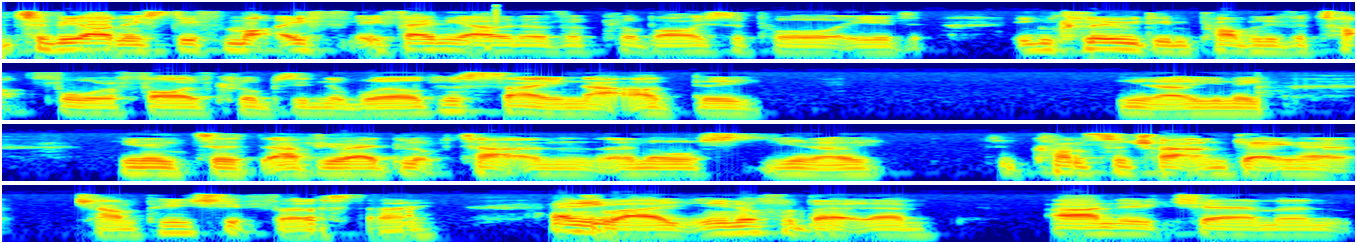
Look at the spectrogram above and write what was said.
to be honest, if, my, if if any owner of a club I supported, including probably the top four or five clubs in the world, was saying that, I'd be, you know, you need you need to have your head looked at and, and also, you know, to concentrate on getting a championship first. day. Anyway, enough about them. Our new chairman,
